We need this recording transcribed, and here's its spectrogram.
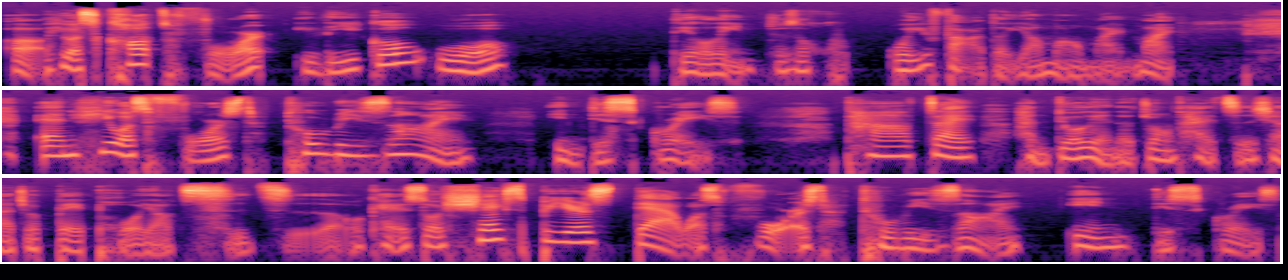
呃、uh,，he was caught for illegal wool dealing，就是违法的羊毛买卖。And he was forced to resign in disgrace。 他在很丢脸的状态之下，就被迫要辞职了。OK，so、okay? Shakespeare's dad was forced to resign in disgrace.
